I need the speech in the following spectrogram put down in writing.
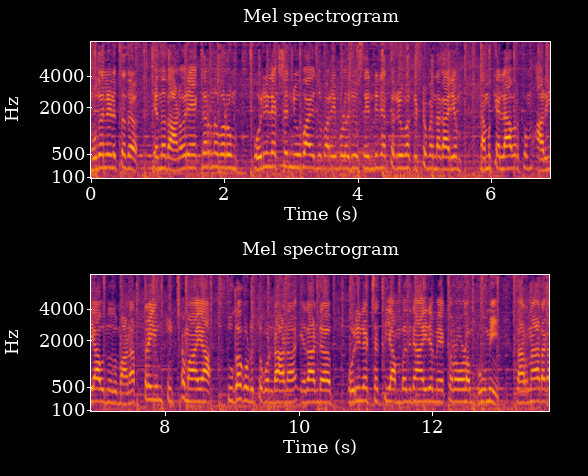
മുതലെടുത്തത് എന്നതാണ്. ഒരു ഏക്കറിന് വെറും ഒരു ലക്ഷം രൂപ എന്ന് പറയുമ്പോൾ ഒരു സെന്റിന് എത്ര രൂപ കിട്ടുമെന്ന കാര്യം നമുക്ക് എല്ലാവർക്കും അറിയാവുന്നതുമാണ്. അത്രയും തുച്ഛമായ തുക കൊടുത്തുകൊണ്ടാണ് ഏതാണ്ട് ഒരു ലക്ഷത്തി അമ്പതിനായിരം ഏക്കറോളം ഭൂമി കർണാടക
